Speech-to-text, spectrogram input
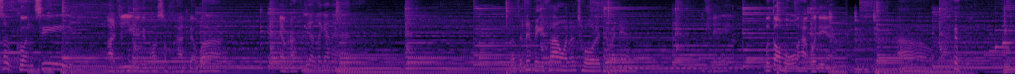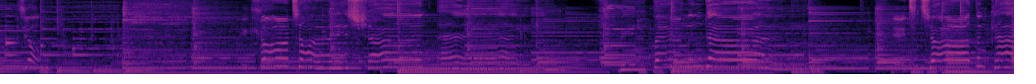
ำหรับคนที่อาจจะอยู่ในความสัมพันธ์แบบว่าแอบรักเพื่อนแล้วกันนะฮะเราจะเล่นเพลงเศร้าวันนั้นโชว์เลยใช่ไหมเนี่ย โอเคมึงก็โหหักพอดีนะอ้าว Let's go ขอโทษให้ฉันเองไม่เป็นเหมือนเดิมอย่างที่เธอต้องการ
